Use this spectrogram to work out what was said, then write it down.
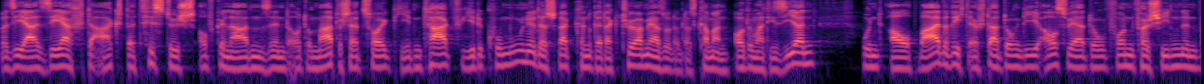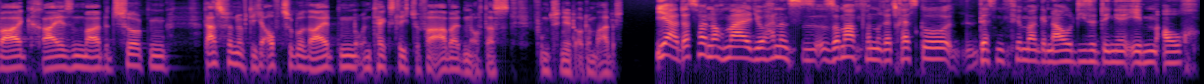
weil sie ja sehr stark statistisch aufgeladen sind, automatisch erzeugt, jeden Tag für jede Kommune. Das schreibt kein Redakteur mehr, sondern das kann man automatisieren und auch Wahlberichterstattung, die Auswertung von verschiedenen Wahlkreisen, Wahlbezirken, das vernünftig aufzubereiten und textlich zu verarbeiten, auch das funktioniert automatisch. Ja, das war nochmal Johannes Sommer von Retresco, dessen Firma genau diese Dinge eben auch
